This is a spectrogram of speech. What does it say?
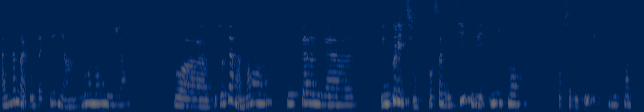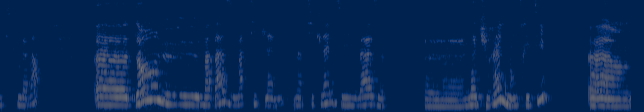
Anna m'a contacté il y a un moment déjà, pour, euh, ça doit faire un an, hein, pour faire euh, une, collection pour sa boutique, mais uniquement pour sa boutique, uniquement dispo là-bas. dans le, ma base, ma petite laine. Ma petite laine, c'est une base naturelle, non traitée, euh,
